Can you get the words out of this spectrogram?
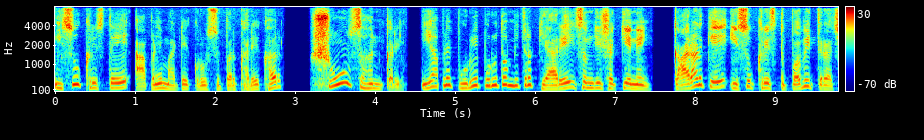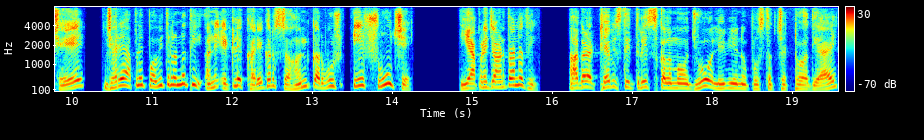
ઈસુ ખ્રિસ્તે આપણે માટે ક્રુસ ઉપર ખરેખર શું સહન કર્યું? એ આપણે પૂરેપૂરું તો મિત્ર ક્યારેય સમજી શકીએ નહીં. કારણ કે ઈસુ ખ્રિસ્ત પવિત્ર છે, જ્યારે આપણે પવિત્ર નથી અને એટલે ખરેખર સહન કરવું એ શું છે? એ આપણે જાણતા નથી. આગળ અઠ્યાવીસથી ત્રીસ કલમો જુઓ લીવીનું પુસ્તક છઠ્ઠો અધ્યાય.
